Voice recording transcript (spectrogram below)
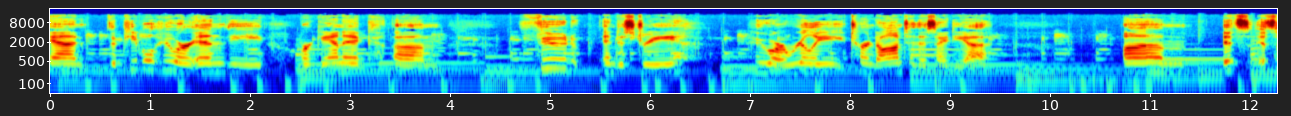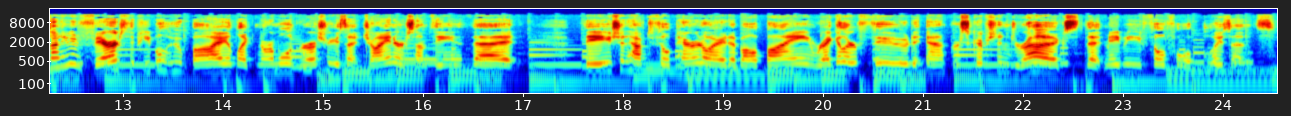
And the people who are in the organic um, food industry who are really turned on to this idea. Um, it's it's not even fair to the people who buy like normal groceries at Giant or something that they should have to feel paranoid about buying regular food and prescription drugs that may be filled full of poisons.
